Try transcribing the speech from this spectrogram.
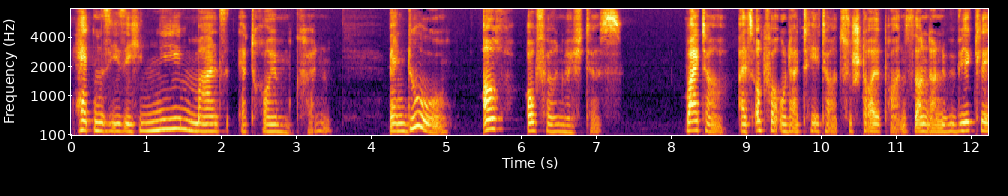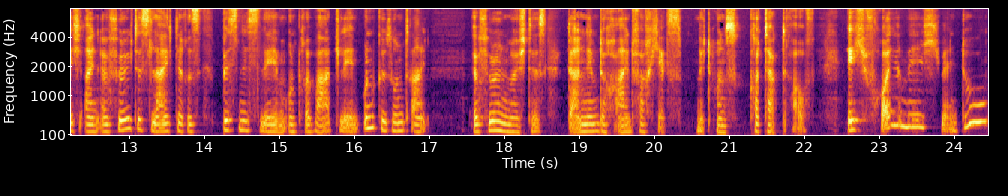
hätten sie sich niemals erträumen können. Wenn du auch aufhören möchtest, weiter als Opfer oder Täter zu stolpern, sondern wirklich ein erfülltes, leichteres Businessleben und Privatleben und Gesundheit erfüllen möchtest, dann nimm doch einfach jetzt mit uns Kontakt auf. Ich freue mich, wenn du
